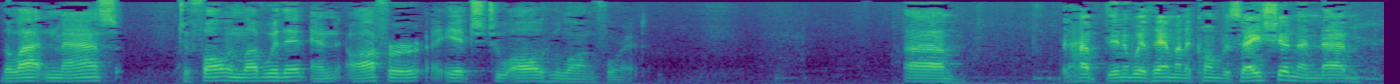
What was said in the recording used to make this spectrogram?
the Latin Mass to fall in love with it and offer it to all who long for it? Um, have dinner with him and a conversation, and um,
